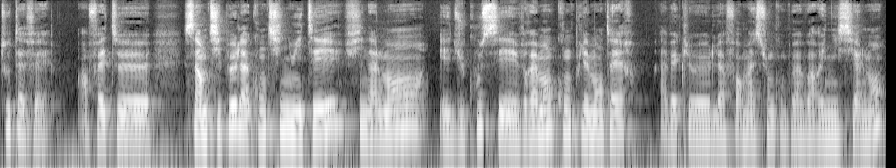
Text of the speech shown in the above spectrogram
Tout à fait. En fait, c'est un petit peu la continuité, finalement, et du coup, c'est vraiment complémentaire avec la formation qu'on peut avoir initialement.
